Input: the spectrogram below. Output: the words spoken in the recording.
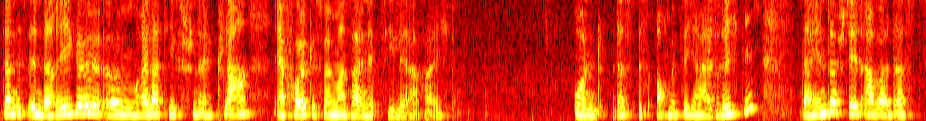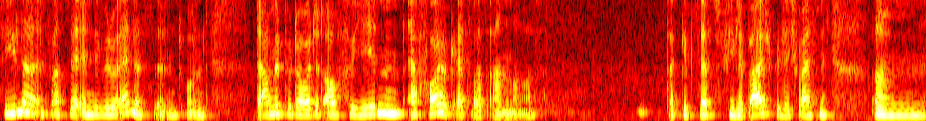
dann ist in der Regel ähm, relativ schnell klar, Erfolg ist, wenn man seine Ziele erreicht. Und das ist auch mit Sicherheit richtig. Dahinter steht aber, dass Ziele etwas sehr Individuelles sind. Und damit bedeutet auch für jeden Erfolg etwas anderes. Da gibt es jetzt viele Beispiele. Ich weiß nicht, ähm,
